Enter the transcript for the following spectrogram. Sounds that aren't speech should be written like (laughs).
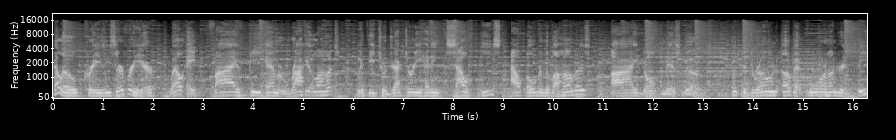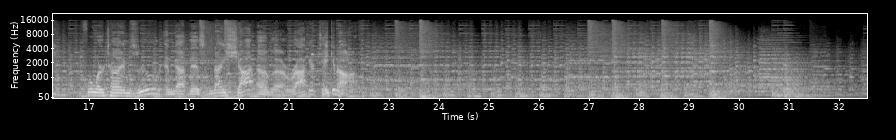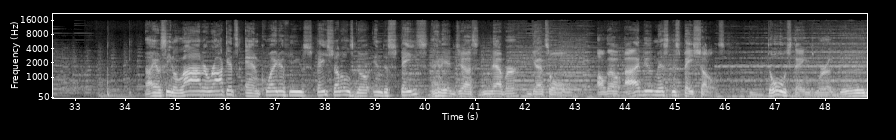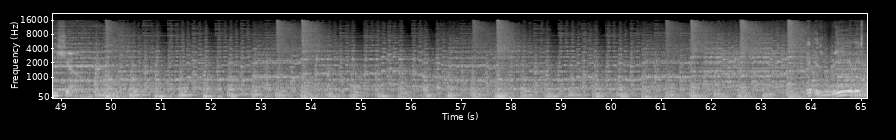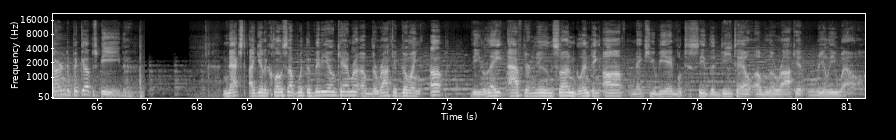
Hello, Crazy Surfer here. Well, a 5 p.m. rocket launch with the trajectory heading southeast out over the Bahamas. I don't miss those. Put the drone up at 400 feet, four times zoom, and got this nice shot of the rocket taking off. I have seen a lot of rockets and quite a few space shuttles go into space, (laughs) and it just never gets old. Although I do miss the space shuttles. Those things were a good show. It is really starting to pick up speed. Next, I get a close-up with the video camera of the rocket going up. The late afternoon sun glinting off makes you be able to see the detail of the rocket really well.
